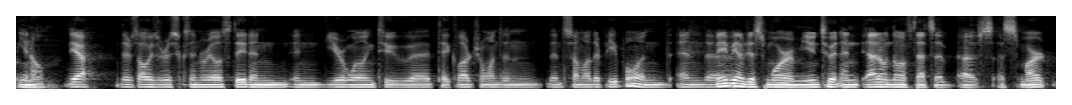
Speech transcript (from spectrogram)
you know, yeah there's always risks in real estate and and you're willing to uh, take larger ones than than some other people and and uh, maybe I'm just more immune to it, and I don't know if that's a, a, a smart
